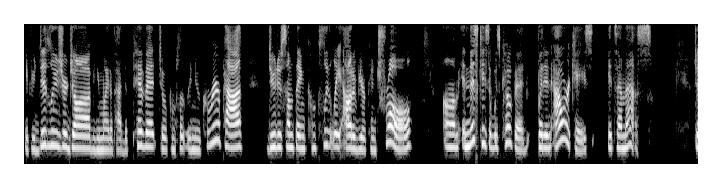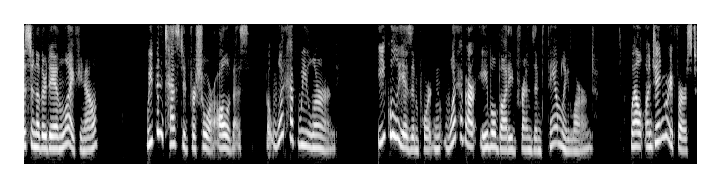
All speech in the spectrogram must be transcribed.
If you did lose your job, you might have had to pivot to a completely new career path due to something completely out of your control. Um, in this case, it was COVID, but in our case, it's MS. Just another day in life, you know? We've been tested for sure, all of us, but what have we learned? Equally as important, what have our able bodied friends and family learned? Well, on January 1st,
